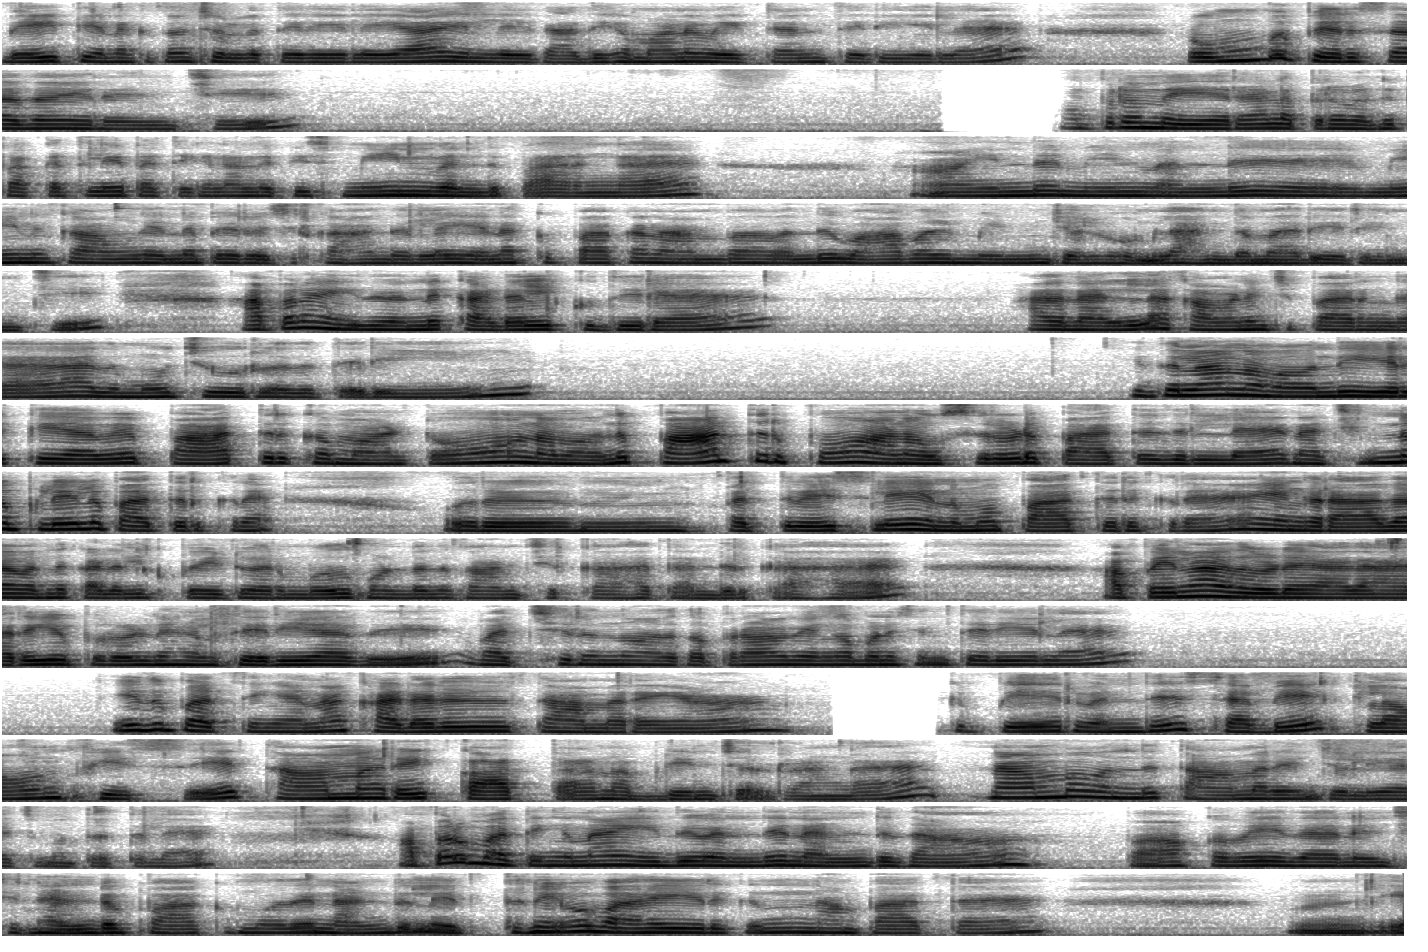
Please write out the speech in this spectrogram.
வெயிட் எனக்கு தான் சொல்ல தெரியலையா? இல்லை இது அதிகமான வெயிட்டான்னு தெரியலை. ரொம்ப பெருசாக தான் இருந்துச்சு. அப்புறம் இந்த இறால் அப்புறம் வந்து பக்கத்துலேயே பார்த்திங்கன்னா அந்த பீஸ் மீன் வந்து பாருங்கள் இந்த மீன் வந்து மீனுக்கு அவங்க என்ன பேர் வச்சுருக்காங்க தெரியல. எனக்கு பார்க்க நம்ம வந்து வாவல் மீன் சொல்லுவோம்ல அந்த மாதிரி இருந்துச்சு. அப்புறம் இது வந்து கடல் குதிரை. அதை நல்லா கவனித்து பாருங்கள் அது மூச்சு விடுறது தெரியும் இதெல்லாம் நம்ம வந்து இயற்கையாகவே பார்த்துருக்க மாட்டோம். நம்ம வந்து பார்த்துருப்போம். ஆனால் உசுரோடு பார்த்ததில்ல. நான் சின்ன பிள்ளையில பார்த்துருக்குறேன். ஒரு பத்து வயசுலேயே என்னமோ பார்த்துருக்குறேன். எங்கள் ராதா வந்து கடலுக்கு போயிட்டு வரும்போது கொண்டு வந்து காமிச்சிருக்காக தந்திருக்காக. அப்போல்லாம் அதோட அதை அரிய பொருள்னு எங்களுக்கு தெரியாது. வச்சுருந்தோம். அதுக்கப்புறம் அது எங்கே பண்ணுச்சுன்னு தெரியலை. இது பார்த்திங்கன்னா கடல் தாமரையான். இதுக்கு பேர் வந்து சபே க்ளவுன் ஃபிஷ்ஷு தாமரை காத்தான் அப்படின்னு சொல்கிறாங்க நாம் வந்து தாமரைன்னு சொல்லியாச்சு மொத்தத்தில். அப்புறம் பார்த்திங்கன்னா இது வந்து நண்டு தான். பார்க்கவே இதாக இருந்துச்சு. நண்டு பார்க்கும்போது நண்டில் எத்தனையோ வகை இருக்குதுன்னு நான் பார்த்தேன்.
